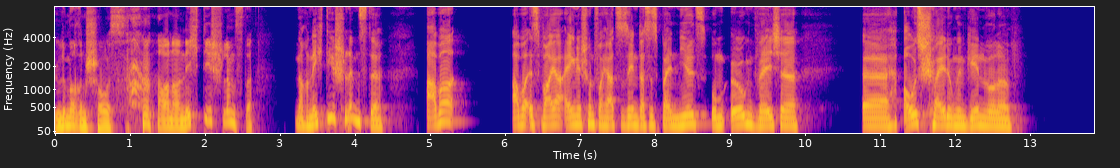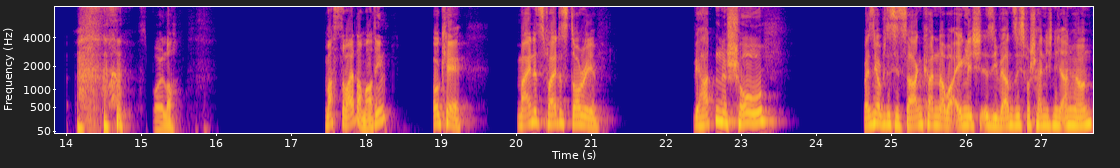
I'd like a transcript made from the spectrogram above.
schlimmeren Shows. aber noch nicht die schlimmste. Noch nicht die schlimmste. Aber, aber es war ja eigentlich schon vorherzusehen, dass es bei Nils um irgendwelche äh, Ausscheidungen gehen würde. Spoiler. Machst du weiter, Martin? Okay. Meine zweite Story. Wir hatten eine Show. Weiß nicht, ob ich das jetzt sagen kann, aber eigentlich, sie werden sich wahrscheinlich nicht anhören.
